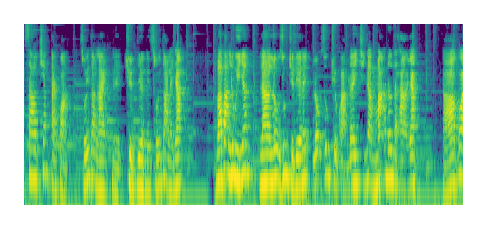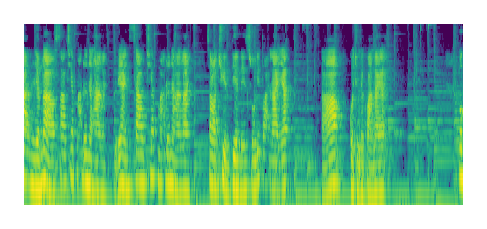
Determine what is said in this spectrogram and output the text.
sao chép tài khoản số điện thoại này để chuyển tiền đến số điện thoại này nha và bạn lưu ý nhé là nội dung chuyển tiền ấy nội dung chuyển khoản đây chính là mã đơn đặt hàng nha đó các bạn nhấn vào sao chép mã đơn đặt hàng này để tiến hành sao chép mã đơn đặt hàng này sau đó chuyển tiền đến số điện thoại này nhá. Đó của chủ tài khoản này này. Ok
